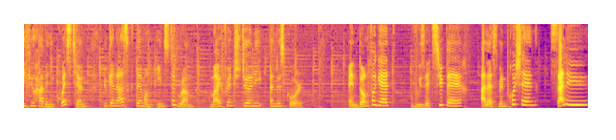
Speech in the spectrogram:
If you have any question, you can ask them on Instagram, myfrenchjourney underscore. And don't forget, vous êtes super! À la semaine prochaine! Salut!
